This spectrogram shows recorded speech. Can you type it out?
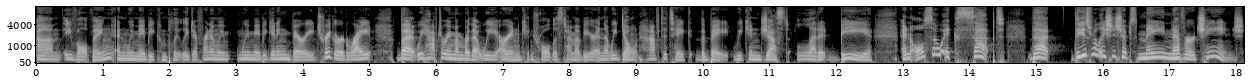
um, evolving and we may be completely different and we, we may be getting very triggered, right? But we have to remember that we are in control this time of year and that we don't have to take the bait. We can just let it be and also accept that these relationships may never change.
